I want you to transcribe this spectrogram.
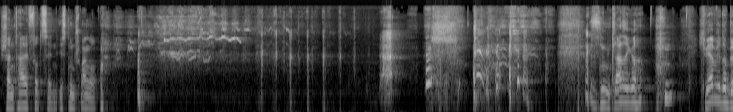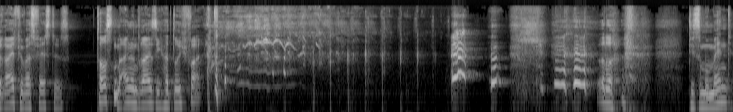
Chantal, 14, ist nun schwanger. Das ist ein Klassiker. Ich wäre wieder bereit für was Festes. Thorsten, 31, hat Durchfall. Oder dieser Moment,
